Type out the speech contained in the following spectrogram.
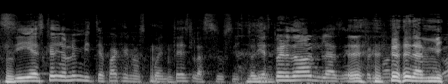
Sí, es que yo lo invité para que nos cuentes las sus historias. Perdón, las de Un amigo.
